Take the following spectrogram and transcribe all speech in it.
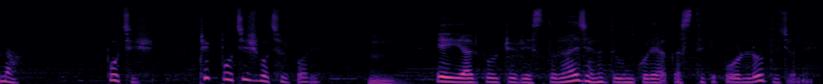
না পঁচিশ। ঠিক পঁচিশ বছর পরে। হুম। এই এয়ারপোর্টের রেস্তোরাঁয় যেন দুম করে আকাশ থেকে পড়ল দুজনে।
